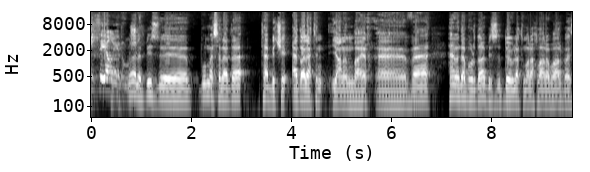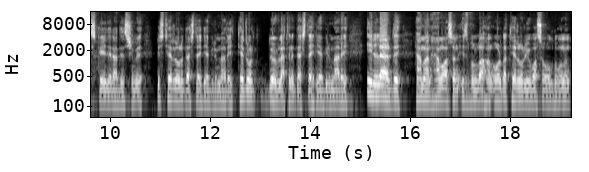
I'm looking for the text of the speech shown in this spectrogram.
hissəyə ayrılmış. Bəli, biz e, bu məsələdə təbii ki, ədalətin yanındayıq e, və həm də burada biz dövlət maraqları var və siz qeyd elədiyiniz kimi biz terroru dəstəkləyə bilmərik, terror dövlətini dəstəkləyə bilmərik. İllərdir həmən Həmasın, Hizbullahın orada terror yuvası olduğunun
